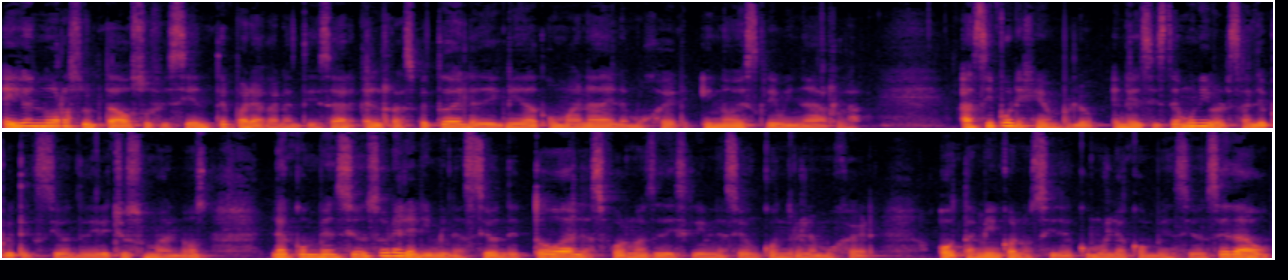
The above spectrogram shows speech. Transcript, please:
ello no ha resultado suficiente para garantizar el respeto de la dignidad humana de la mujer y no discriminarla. Así, por ejemplo, en el Sistema Universal de Protección de Derechos Humanos, la Convención sobre la Eliminación de todas las formas de discriminación contra la mujer, o también conocida como la Convención CEDAW,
